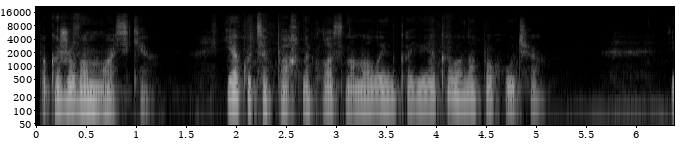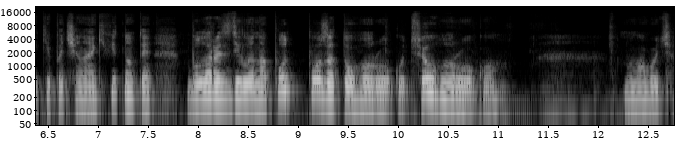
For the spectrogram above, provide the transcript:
Покажу вам маськи. Як оце пахне класно малинкою, яка вона пахуча. Тільки починає квітнути. Була розділена поза того року, цього року. Ну, мабуть,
